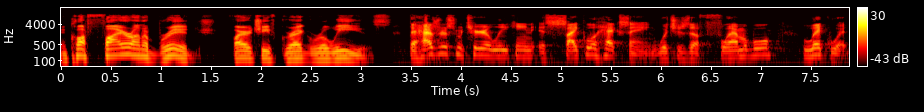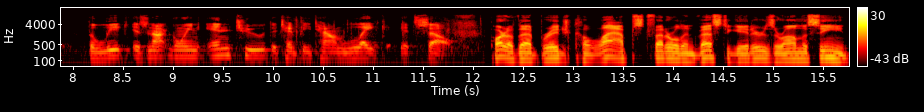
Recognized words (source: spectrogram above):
and caught fire on a bridge. Fire Chief Greg Ruiz. The hazardous material leaking is cyclohexane, which is a flammable liquid. The leak is not going into the Tempe Town Lake itself. Part of that bridge collapsed. Federal investigators are on the scene.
